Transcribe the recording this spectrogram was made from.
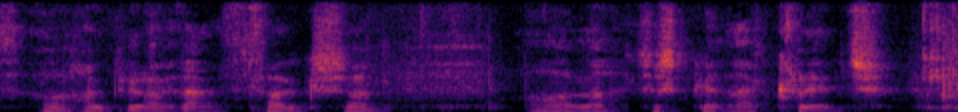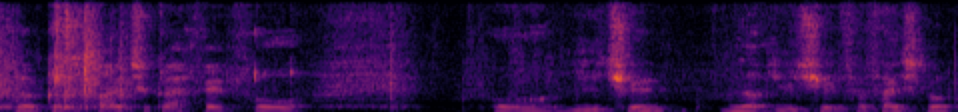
so I hope you like that, folks. Um, I'll uh, just get that clipped. I've got to photograph it for for YouTube, not YouTube, for Facebook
